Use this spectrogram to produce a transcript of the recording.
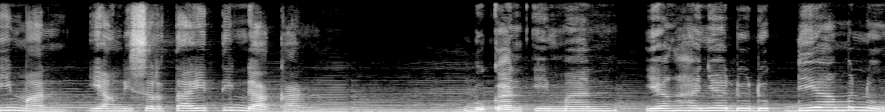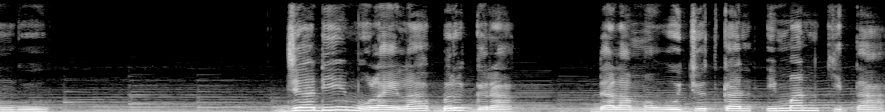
iman yang disertai tindakan, bukan iman yang hanya duduk diam menunggu. Jadi, mulailah bergerak dalam mewujudkan iman kita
